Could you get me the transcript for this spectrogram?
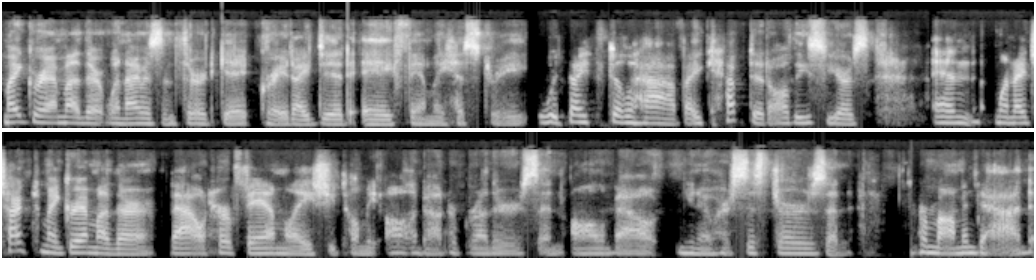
My grandmother when i was in third grade i did a family history which i still have. I kept it all these years. And when i talked to my grandmother about her family she told me all about her brothers and all about you know her sisters and her mom and dad.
